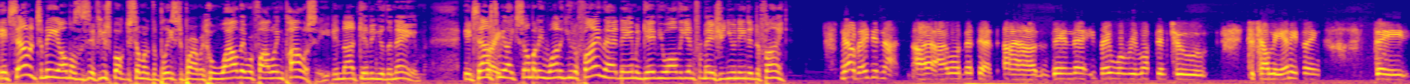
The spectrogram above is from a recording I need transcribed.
It sounded to me almost as if you spoke to someone at the police department who, while they were following policy in not giving you the name, it sounds right. to me like somebody wanted you to find that name and gave you all the information you needed to find it. No, they did not. I, I will admit that. Uh, then they, they were reluctant to to tell me anything. They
